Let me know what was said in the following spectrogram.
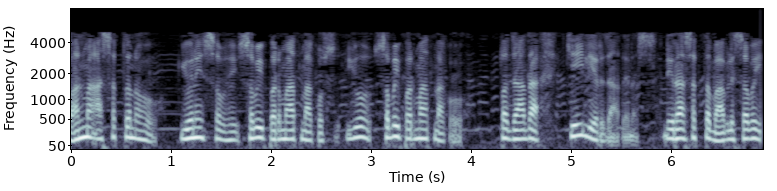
धनमा आसक्त नहो। यो नै सबै सबै परमात्माको यो सबै परमात्माको हो। त जाँदा केही लिएर जाँदैनस्। निरासक्त भावले सबै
